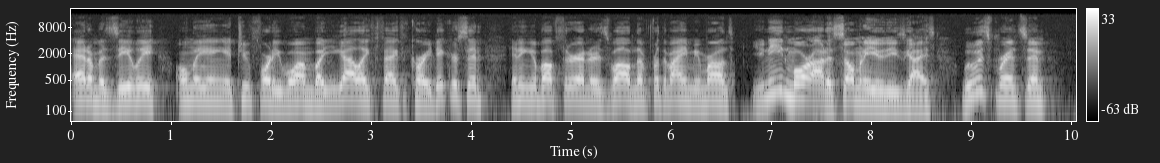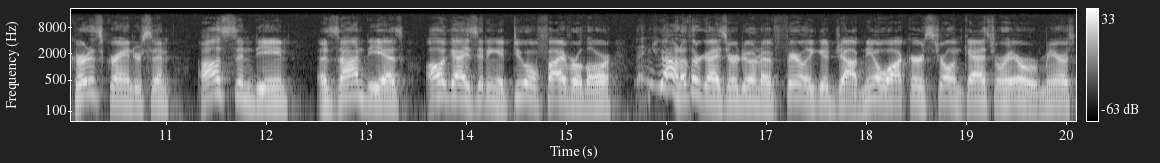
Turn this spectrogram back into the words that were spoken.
Adam Haseley only hitting at 241, but you gotta like the fact that Corey Dickerson hitting above 300 as well. And then for the Miami Marlins, you need more out of so many of these guys. Lewis Brinson, Curtis Granderson, Austin Dean, Isan Diaz, all guys hitting at 205 or lower. Then you got other guys that are doing a fairly good job. Neil Walker, Starlin Castro, Harold Ramirez,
